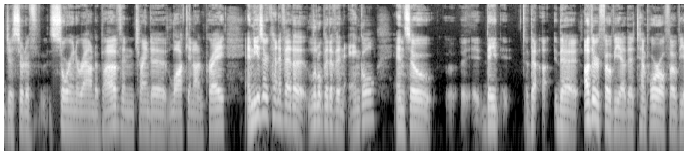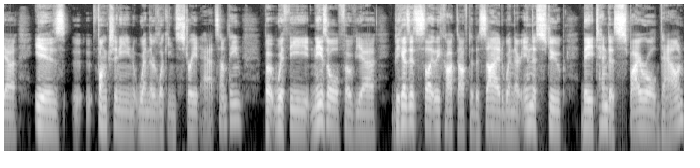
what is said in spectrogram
just sort of soaring around above and trying to lock in on prey. And these are kind of at a little bit of an angle. And so uh, they the the other fovea, the temporal fovea, is uh, functioning when they're looking straight at something. But with the nasal fovea, because it's slightly cocked off to the side, when they're in the stoop, they tend to spiral down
